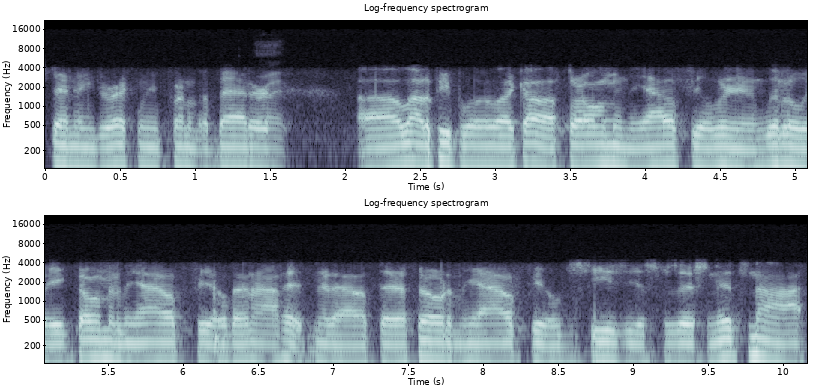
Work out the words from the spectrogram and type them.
standing directly in front of the batter. Right. Uh, a lot of people are like, "Oh, throw him in the outfield." You're in little league, throw him in the outfield. They're not hitting it out there. Throw it in the outfield. It's the easiest position. It's not,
